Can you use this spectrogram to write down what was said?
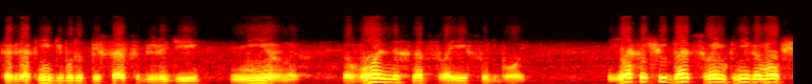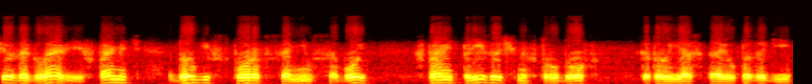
когда книги будут писаться для людей мирных, вольных над своей судьбой. Я хочу дать своим книгам общее заглавие в память долгих споров с самим собой, в память призрачных трудов, которые я оставил позади,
